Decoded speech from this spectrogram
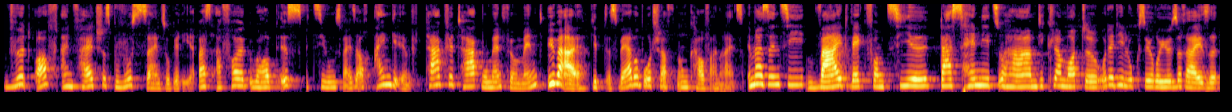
wird oft ein falsches Bewusstsein suggeriert, was Erfolg überhaupt ist, beziehungsweise auch eingeimpft. Tag für Tag, Moment für Moment. Überall gibt es Werbebotschaften und Kaufanreize. Immer sind sie weit weg vom Ziel, das Handy zu haben, die Klamotte oder die luxuriöse Reise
